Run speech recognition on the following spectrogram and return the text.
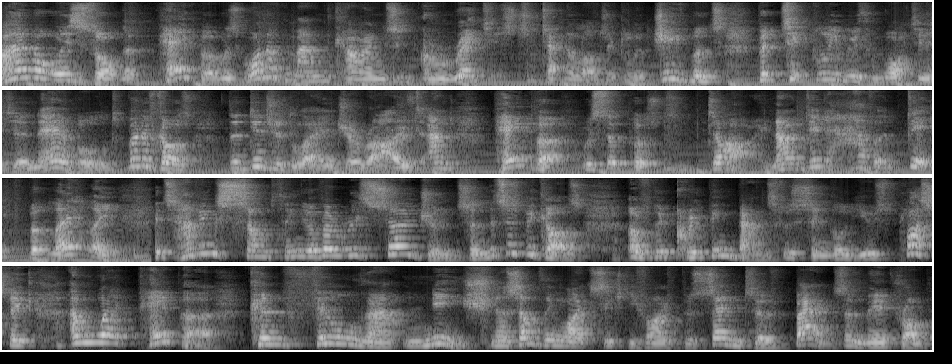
I've always thought that paper was one of mankind's greatest technological achievements, particularly with what it enabled. But of course, the digital age arrived and paper was supposed to die. Now, it did have a dip, but lately it's having something of a resurgence, and this is because of the creeping bans for single use plastic and where paper can fill that niche. Now, something like 65% of bags are made from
